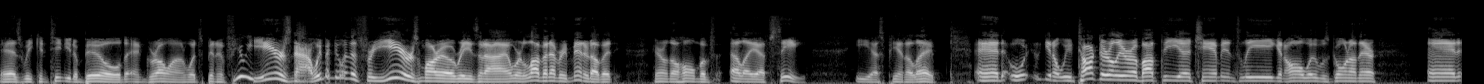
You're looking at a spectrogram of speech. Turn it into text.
as we continue to build and grow on what's been a few years now. We've been doing this for years, Mario Reeves and I. We're loving every minute of it here on the home of LAFC. ESPN LA. And, you know, we talked earlier about the uh, Champions League and all what was going on there. And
